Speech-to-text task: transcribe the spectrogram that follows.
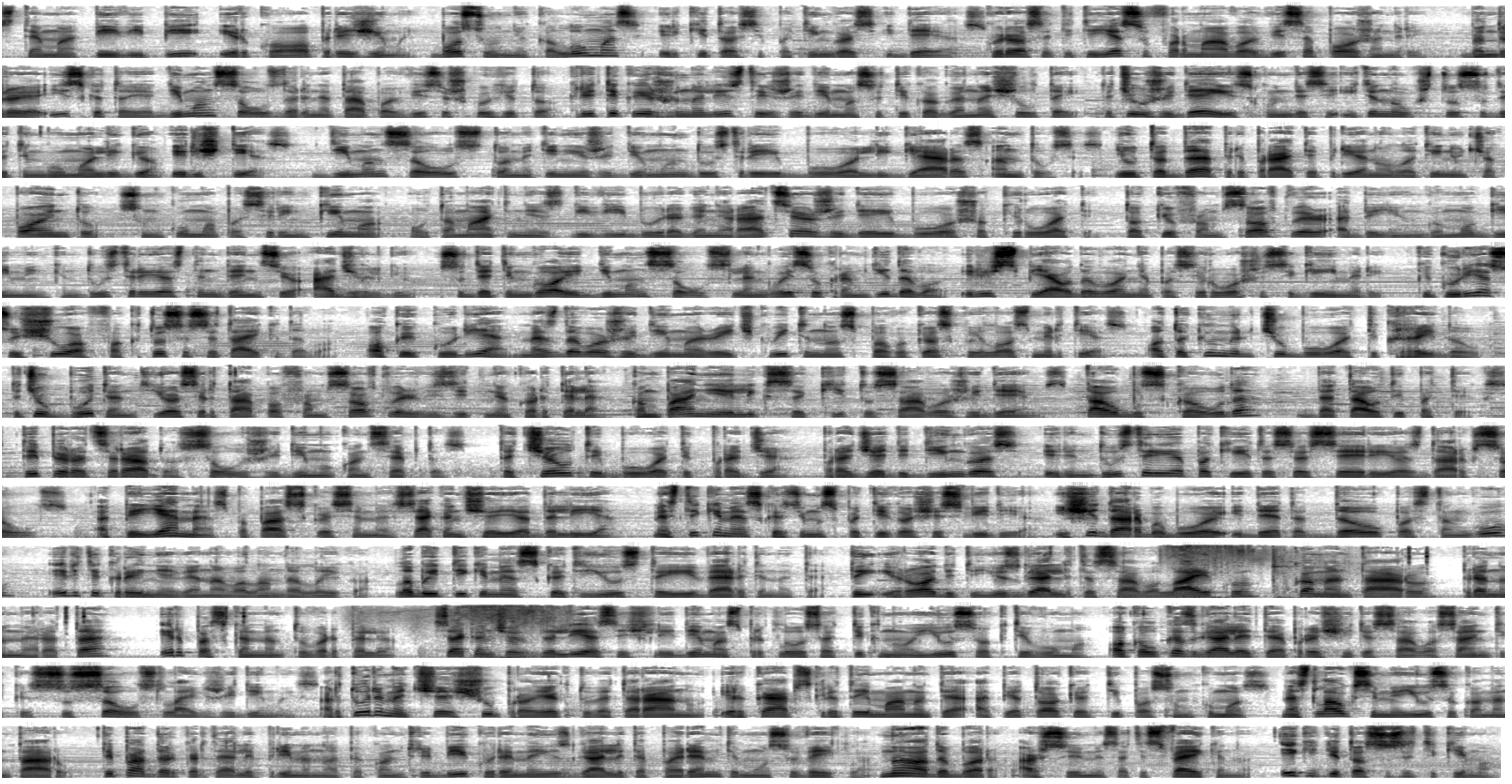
PvP ir koop režimai, bosų unikalumas ir kitos ypatingos idėjos, kurios ateityje suformavo visą požanrį. Bendroje įskaitoje Demon Souls dar netapo visišku hitu. Kritikai ir žurnalistai žaidimą sutiko gana šiltai, tačiau žaidėjai skundėsi itin aukštų sudėtingumo lygiu. Ir iš ties, Demon Souls tuometiniai žaidimų industrijai buvo lyg geras antausis. Jau tada pripratę prie nuolatinių checkpointų, sunkumo pasirinkimo, automatinės gyvybių regeneracijos žaidėjai buvo šokiruoti. Tokiu From Software abejingumu gaming industrijos tendencijų atžvilgių. Sudėtingoji Demon Souls lengvai sukramdydavo ir išspjaudavo nepasiruošusi gameriai. Kai kurie su šiuo faktu susitaikydavo, o kai kurie mesdavo žaidimą rage quittinus po kokios kvailos mirties. O tokių mirčių buvo tikrai daug. Tačiau būtent jos ir tapo From Software vizitinė kortelė. Kompanija lyg sakytų savo žaidėjams, tau bus skauda, bet tau tai patiks. Taip ir atsirado Soul žaidimų konceptas. Tačiau tai buvo tik pradžia. Pradžia didingos ir industriją pakeitusios serijos Dark Souls. Apie ją mes papasakosime sekančioje dalyje. Mes tikimės, kad jums patiko šis video. Į šį darbą buvo įdėta daug pastangų ir tikrai ne viena valanda laiko. Labai tikimės, kad jūs tai įvertinate. Tai įrodyti jūs galite savo laikų, komentarų, prenumerata ir paskambintų varpeliu. Sekančios dalies išleidimas priklauso tik nuo jūsų aktyvumo, o kol kas galite aprašyti savo santykius su Souls like žaidimais. Ar turime čia šių projektų veteranų ir ką apskritai manote apie tokio tipo sunkumus? Mes lauksime jūsų komentarų. Taip pat dar kartelį primenu apie Contribui, kuriame jūs galite paremti mūsų veiklą. Na, o dabar aš su jumis atsisveikinu. Iki kito susitikimo.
